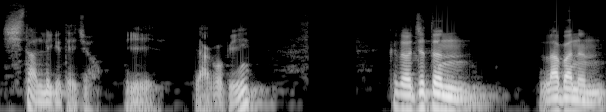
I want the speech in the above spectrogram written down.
시달리게 되죠. 이 야곱이. 그래서 어쨌든 라반은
